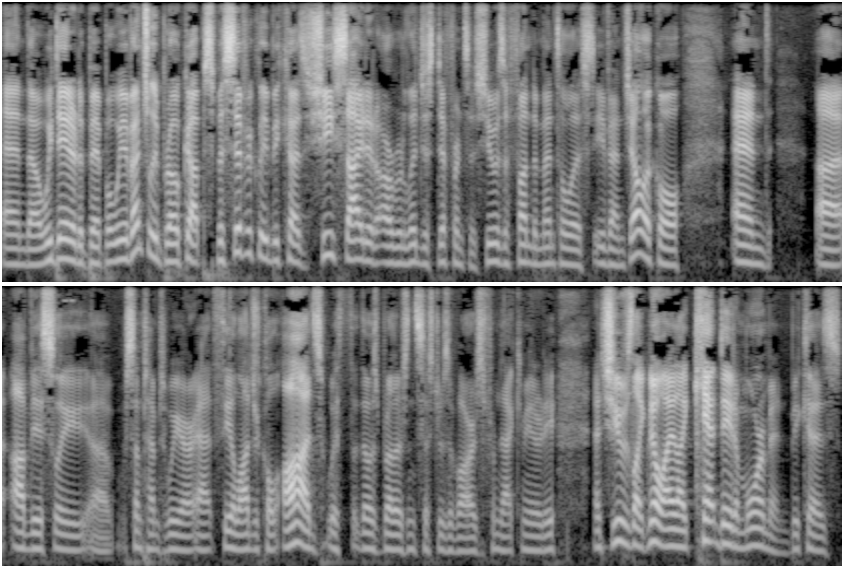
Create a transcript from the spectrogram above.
and uh, we dated a bit. But we eventually broke up specifically because she cited our religious differences. She was a fundamentalist evangelical, and uh, obviously, uh, sometimes we are at theological odds with those brothers and sisters of ours from that community. And she was like, "No, I like can't date a Mormon because."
